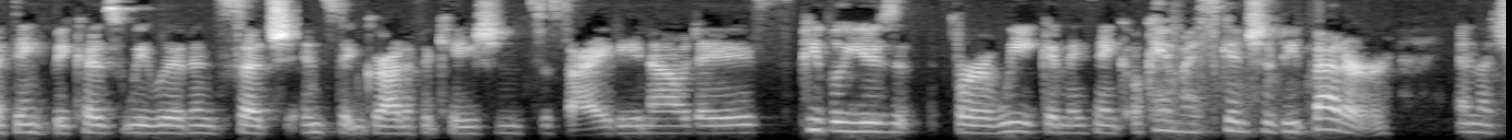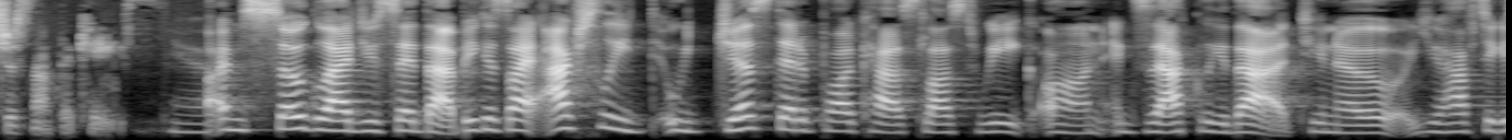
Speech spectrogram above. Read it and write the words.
I think because we live in such instant gratification society nowadays, people use it for a week and they think, okay, my skin should be better. And that's just not the case. Yeah. I'm so glad you said that because I actually we just did a podcast last week on exactly that. You know, you have to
